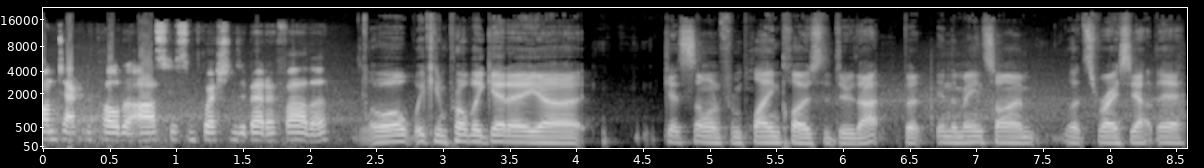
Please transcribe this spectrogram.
contact Nicole to ask her some questions about her father. Well, we can probably get a uh, get someone from plainclothes to do that. But in the meantime, let's race out there.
